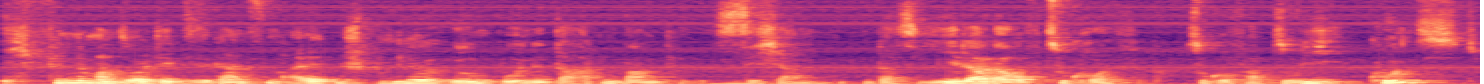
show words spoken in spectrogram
ich finde, man sollte diese ganzen alten Spiele irgendwo in eine Datenbank sichern und dass jeder darauf Zugriff, Zugriff hat. So wie Kunst.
